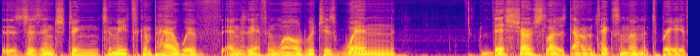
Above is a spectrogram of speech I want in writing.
It's just interesting to me to compare with End of the Effing World, which is when this show slows down and takes a moment to breathe.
